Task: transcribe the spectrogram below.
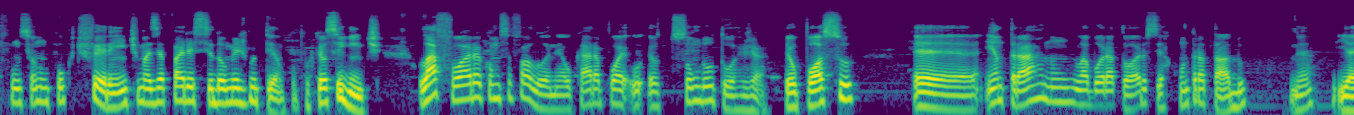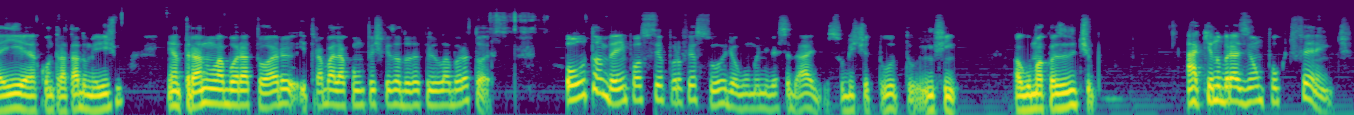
funciona um pouco diferente, mas é parecido ao mesmo tempo. Porque é o seguinte, lá fora, como você falou, né? O cara pode. Eu sou um doutor já. Eu posso é, entrar num laboratório, ser contratado, né? E aí é contratado mesmo entrar num laboratório e trabalhar como pesquisador daquele laboratório. Ou também posso ser professor de alguma universidade, substituto, enfim, alguma coisa do tipo. Aqui no Brasil é um pouco diferente.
